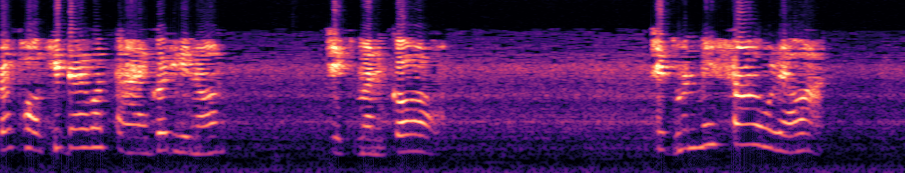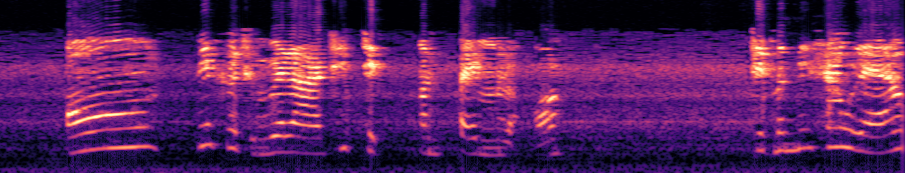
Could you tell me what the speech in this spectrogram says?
แล้วพอคิดได้ว่าตายก็ดีเนาะ จิตมันก็ จิตมันไม่เศร้าแล้วอะ อ๋อ นี่คือถึงเวลาที่จิตมันเต็มเหรอ จิตมันไม่เศร้าแล้ว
